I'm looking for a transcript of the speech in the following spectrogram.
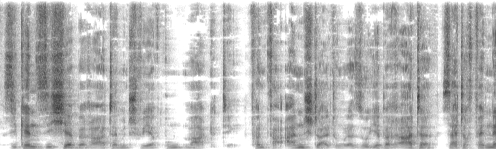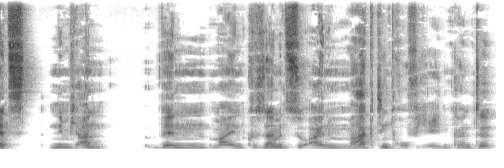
Sie kennen sicher Berater mit Schwerpunkt Marketing. Von Veranstaltungen oder so. Ihr Berater seid doch vernetzt, nehme ich an. Wenn mein Cousin mit so einem Marketingprofi reden könnte,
